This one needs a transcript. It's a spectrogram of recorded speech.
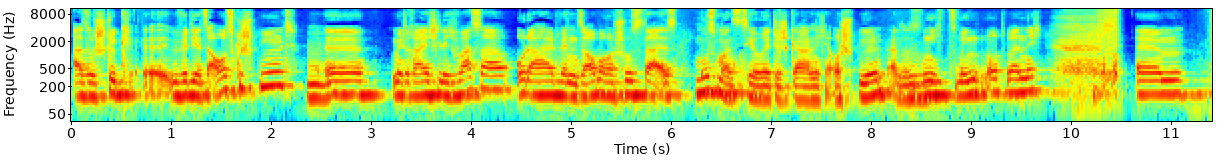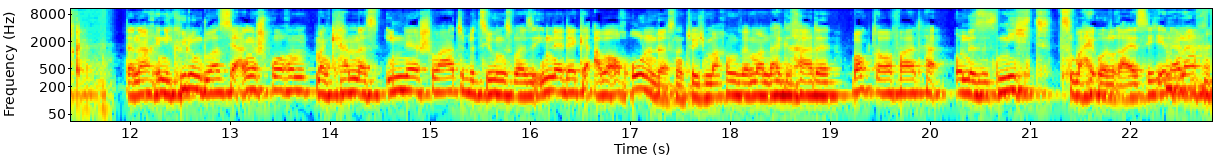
Also Stück äh, wird jetzt ausgespült mhm. äh, mit reichlich Wasser oder halt, wenn ein sauberer Schuss da ist, muss man es theoretisch gar nicht ausspülen. Also es ist nicht zwingend notwendig. Ähm, Danach in die Kühlung, du hast es ja angesprochen, man kann das in der Schwarte beziehungsweise in der Decke, aber auch ohne das natürlich machen, wenn man da gerade Bock drauf hat und es ist nicht 2.30 Uhr in der Nacht.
